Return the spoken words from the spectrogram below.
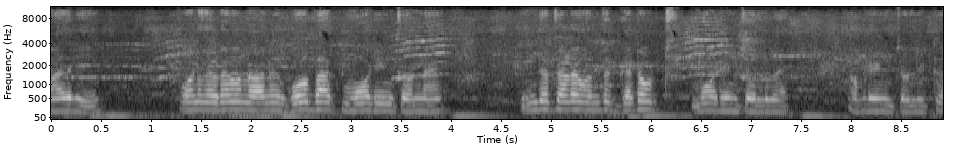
மாதிரி போன தடவை நான் கோபேக் மோடின்னு சொன்னேன். இந்த தடவை வந்து கெட் அவுட் மோடின்னு சொல்லுவேன் அப்படின்னு சொல்லிட்டு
